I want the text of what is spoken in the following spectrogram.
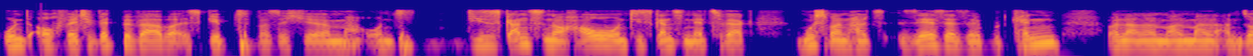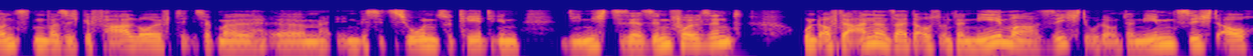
und auch welche Wettbewerber es gibt, was ich ähm, und dieses ganze Know-how und dieses ganze Netzwerk muss man halt sehr, sehr, sehr gut kennen, weil dann mal, mal ansonsten, was sich Gefahr läuft, ich sag mal, ähm, Investitionen zu tätigen, die nicht sehr sinnvoll sind. Und auf der anderen Seite aus Unternehmersicht oder Unternehmenssicht auch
